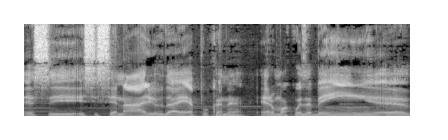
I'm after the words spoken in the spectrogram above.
esse, esse cenário da época, né? Era uma coisa bem. É,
